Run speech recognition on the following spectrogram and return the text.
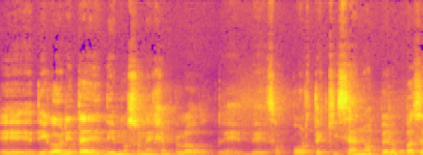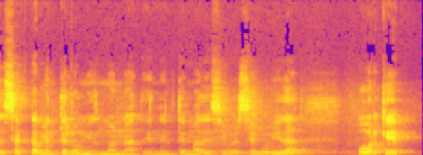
eh, digo, ahorita dimos un ejemplo de, soporte quizá, ¿no? Pero pasa exactamente lo mismo en, el tema de ciberseguridad, porque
